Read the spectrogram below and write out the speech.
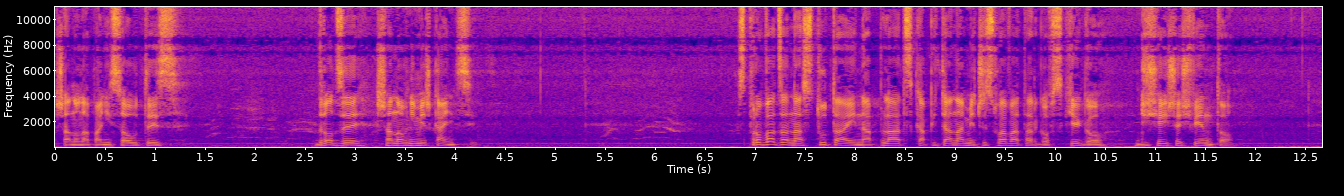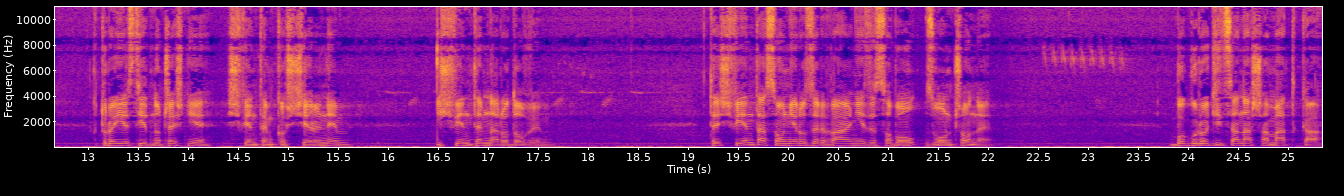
szanowna pani sołtys, drodzy, szanowni mieszkańcy. Sprowadza nas tutaj na plac kapitana Mieczysława Targowskiego dzisiejsze święto, które jest jednocześnie świętem kościelnym i świętem narodowym. Te święta są nierozerwalnie ze sobą złączone. Bogu Rodzica nasza Matka,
